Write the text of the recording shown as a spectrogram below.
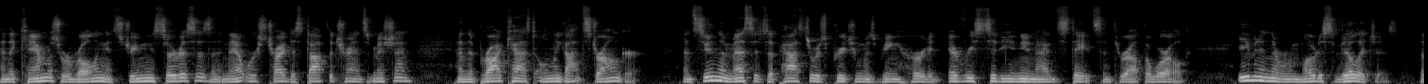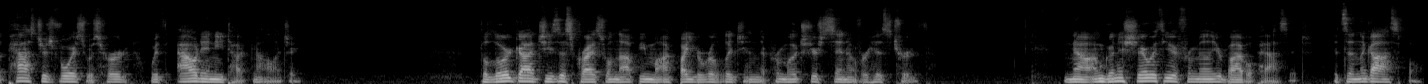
And the cameras were rolling and streaming services, and the networks tried to stop the transmission, and the broadcast only got stronger. And soon the message the pastor was preaching was being heard in every city in the United States and throughout the world. Even in the remotest villages, the pastor's voice was heard without any technology. The Lord God Jesus Christ will not be mocked by your religion that promotes your sin over his truth. Now, I'm going to share with you a familiar Bible passage. It's in the Gospel.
